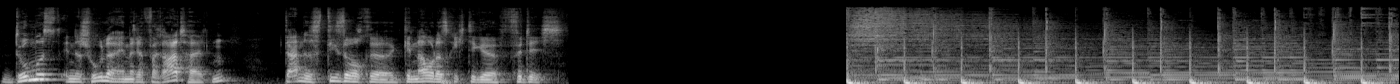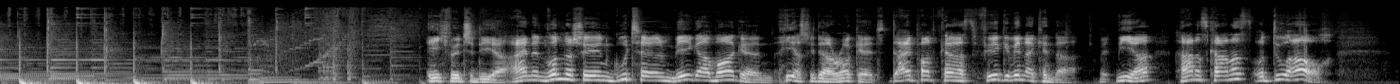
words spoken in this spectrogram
Du musst in der Schule ein Referat halten, dann ist diese Woche genau das Richtige für dich. Ich wünsche dir einen wunderschönen guten Mega Morgen. Hier ist wieder Rocket, dein Podcast für Gewinnerkinder. Mit mir, Hannes Karnes und du auch.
